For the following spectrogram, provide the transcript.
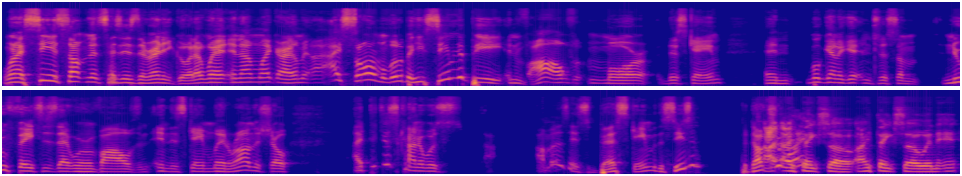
when I see something that says, "Is there any good?" I went and I'm like, "All right, let me." I saw him a little bit. He seemed to be involved more this game, and we're gonna get into some new faces that were involved in, in this game later on the show. I think this kind of was, I'm gonna say, his best game of the season. Production, I, I think so. I think so, and it,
